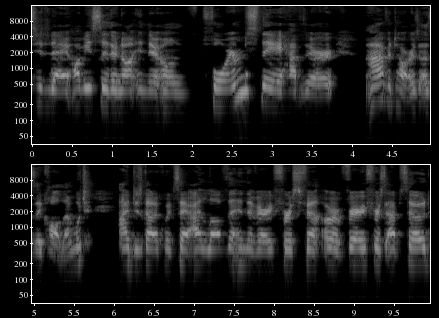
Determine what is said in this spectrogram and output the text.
today, obviously they're not in their own forms, they have their avatars as they call them, which I just got a quick say I love that in the very first film or very first episode,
